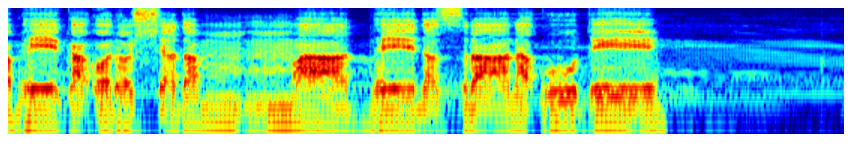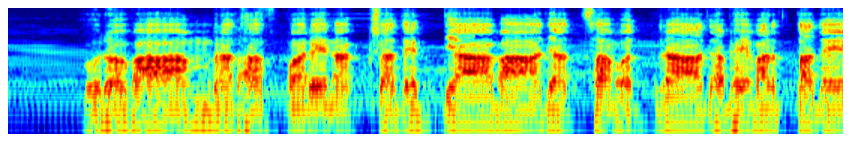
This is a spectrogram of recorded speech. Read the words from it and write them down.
अभीक उरुष्यतम् माद्भेदस्रा न ऊते उर्वाम्रथः परिनक्षति द्यामाजत्समुद्रादभिवर्तते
